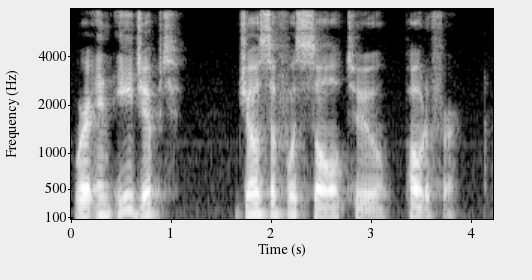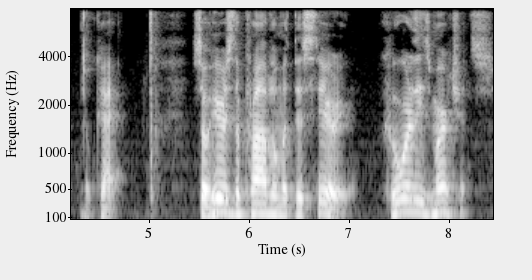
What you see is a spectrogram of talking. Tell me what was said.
where in Egypt, Joseph was sold to Potiphar. Okay, so here's the problem with this theory. Who are these merchants?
